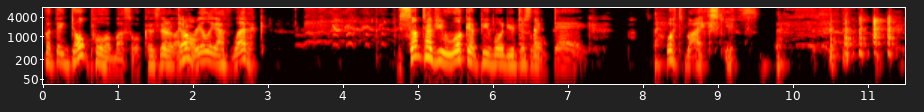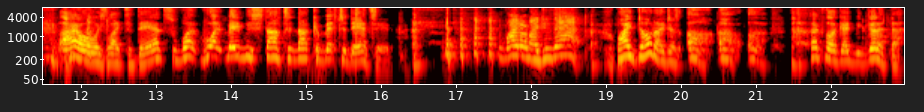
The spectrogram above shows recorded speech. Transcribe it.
but they don't pull a muscle because they're They like don't. really athletic. Sometimes you look at people and you're just like, dang, what's my excuse? I always like to dance. What what made me stop to not commit to dancing? Why don't I do that? Why don't I just uh uh uh? I feel like I'd be good at that.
